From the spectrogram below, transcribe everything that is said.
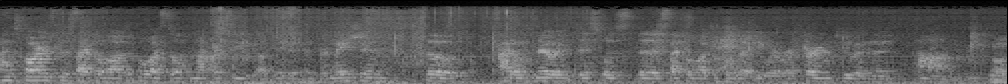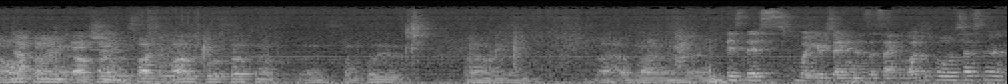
As far as the psychological, I still have not received updated information, so I don't know if this was the psychological that you were referring to in the, um, No, the only thing, say documentation. the psychological assessment is completed, um, and I have mine in there. Is this what you're saying is a psychological assessment?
